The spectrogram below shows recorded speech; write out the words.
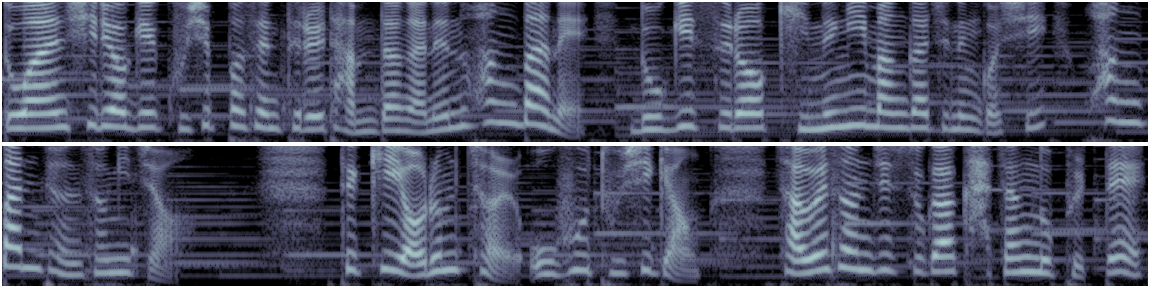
또한 시력의 90%를 담당하는 황반에 녹이 쓸어 기능이 망가지는 것이 황반 변성이죠. 특히 여름철 오후 2시경 자외선 지수가 가장 높을 때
